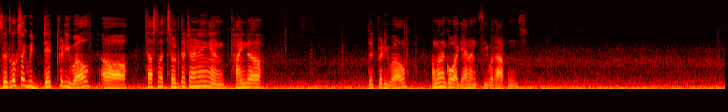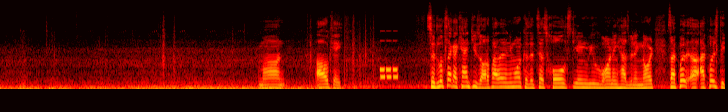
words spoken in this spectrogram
So it looks like we did pretty well. Uh, Tesla took the turning and kind of did pretty well. I'm gonna go again and see what happens. Come on. Oh, okay. So it looks like I can't use autopilot anymore because it says hold steering wheel warning has been ignored. So I put uh, I pushed the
